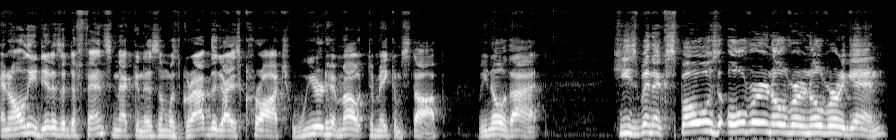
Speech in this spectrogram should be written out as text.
And all he did as a defense mechanism was grab the guy's crotch, weird him out to make him stop. We know that. He's been exposed over and over and over again.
